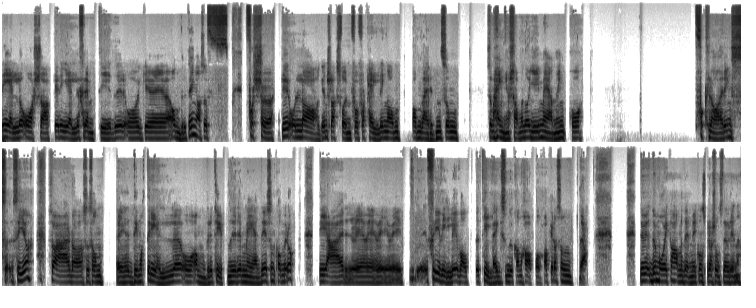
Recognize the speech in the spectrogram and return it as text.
reelle årsaker, reelle fremtider og eh, andre ting. Altså forsøker å lage en slags form for fortelling om, om verden som, som henger sammen og gir mening på forklaringssida, så er da altså sånn eh, de materielle og andre typer medier som kommer opp, de er eh, frivillig valgte tillegg som du kan ha på. Akkurat som ja. du, du må ikke ha med dem i konspirasjonsteoriene.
